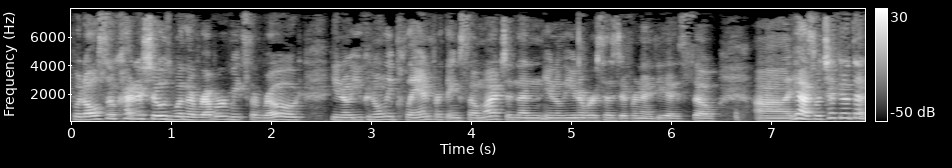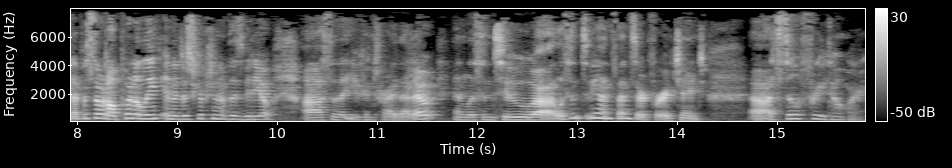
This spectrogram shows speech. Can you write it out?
but also kind of shows when the rubber meets the road. You know, you can only plan for things so much, and then, you know, the universe has different ideas. So uh, yeah, so check out that episode. I'll put a link in the description of this video uh, so that you can try that out and listen to uh, listen to me uncensored for a change. Uh, it's still free, don't worry.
